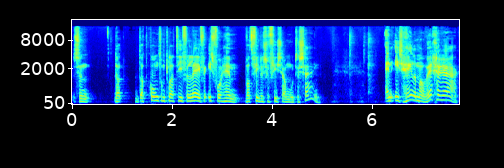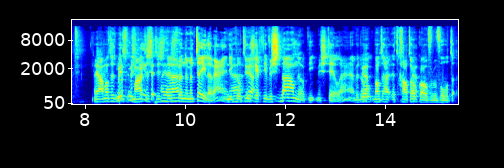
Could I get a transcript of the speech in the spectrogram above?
zijn, dat, dat contemplatieve leven is voor hem wat filosofie zou moeten zijn. En is helemaal weggeraakt. Ja, want het, maar het is, het is, het is fundamenteler. Hè? In die cultuur zegt hij, we staan ook niet meer stil. Hè? Ik bedoel, Want het gaat ook over bijvoorbeeld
